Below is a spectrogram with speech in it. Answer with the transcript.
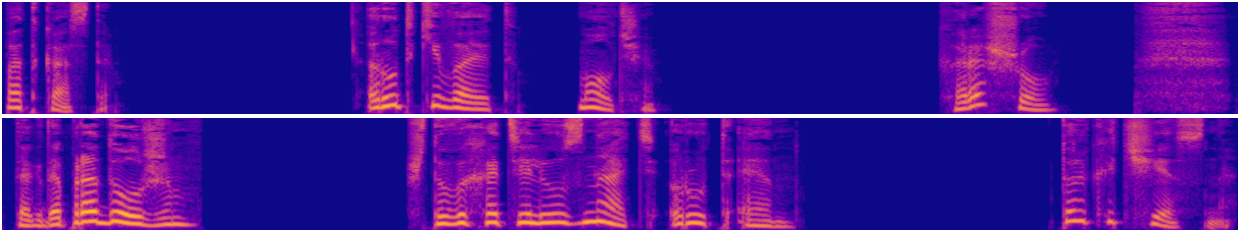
Подкаста. Рут кивает, молча. Хорошо. Тогда продолжим. Что вы хотели узнать, Рут Н? Только честно.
